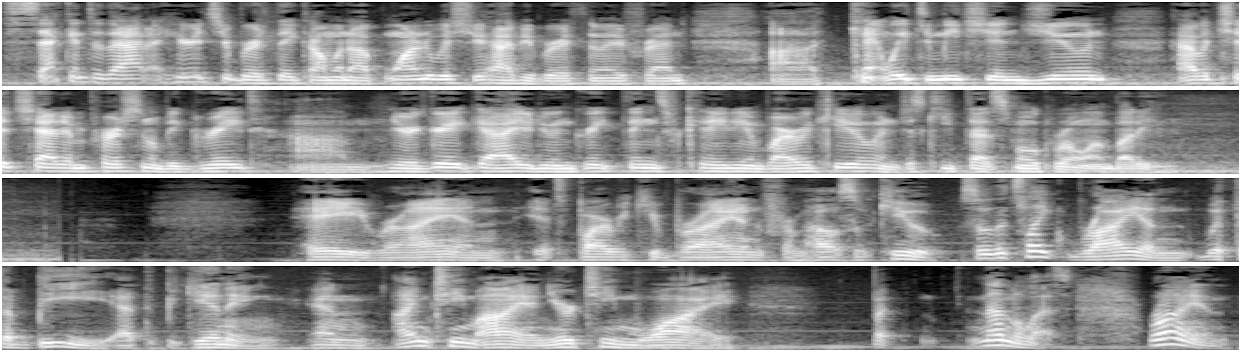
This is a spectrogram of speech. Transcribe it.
Second to that, I hear it's your birthday coming up. Wanted to wish you a happy birthday, my friend. Uh, can't wait to meet you in June. Have a chit chat in person will be great. Um, you're a great guy. You're doing great things for Canadian barbecue, and just keep that smoke rolling, buddy. Hey Ryan, it's Barbecue Brian from House of Q. So that's like Ryan with a B at the beginning, and I'm Team I and you're Team Y. But nonetheless, Ryan,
